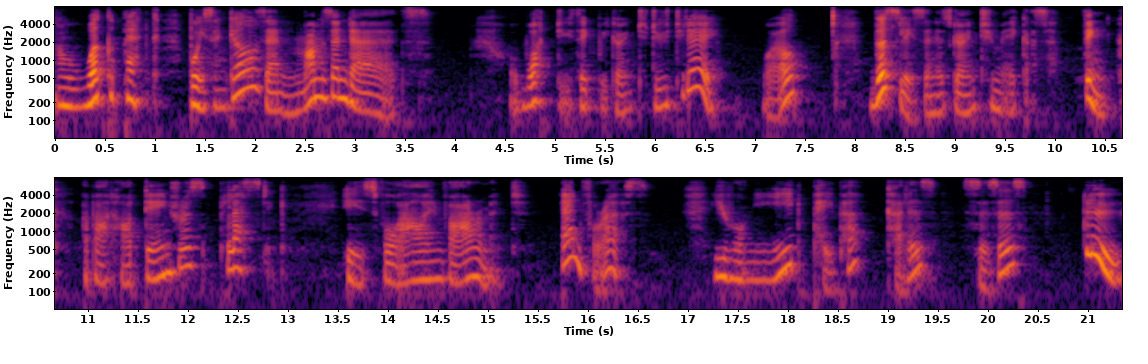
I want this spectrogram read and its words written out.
Welcome back, boys and girls and mums and dads. What do you think we're going to do today? Well, this lesson is going to make us think about how dangerous plastic is for our environment and for us. You will need paper, colors, scissors, glue.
